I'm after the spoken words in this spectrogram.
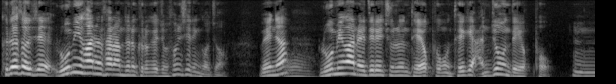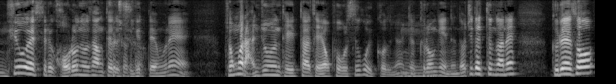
그래서 이제 로밍하는 사람들은 그런 게 좀 손실인 거죠. 왜냐? 오. 로밍한 애들이 주는 대역폭은 되게 안 좋은 대역폭. 음. QoS를 걸어놓은 상태에서 그쵸, 주기 그쵸. 때문에 정말 안 좋은 데이터 대역폭을 쓰고 있거든요. 이제 음. 그런 게 있는데 어찌됐든 간에 그래서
